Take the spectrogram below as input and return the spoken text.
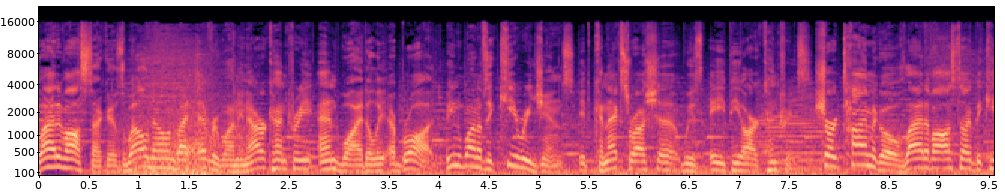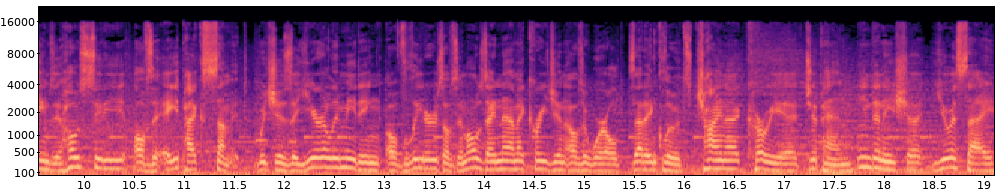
Vladivostok is well known by everyone in our country and widely abroad. Being one of the key regions, it connects Russia with APR countries. Short time ago, Vladivostok became the host city of the APEC Summit, which is a yearly meeting of leaders of the most dynamic region of the world that includes China, Korea, Japan, Indonesia, USA,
